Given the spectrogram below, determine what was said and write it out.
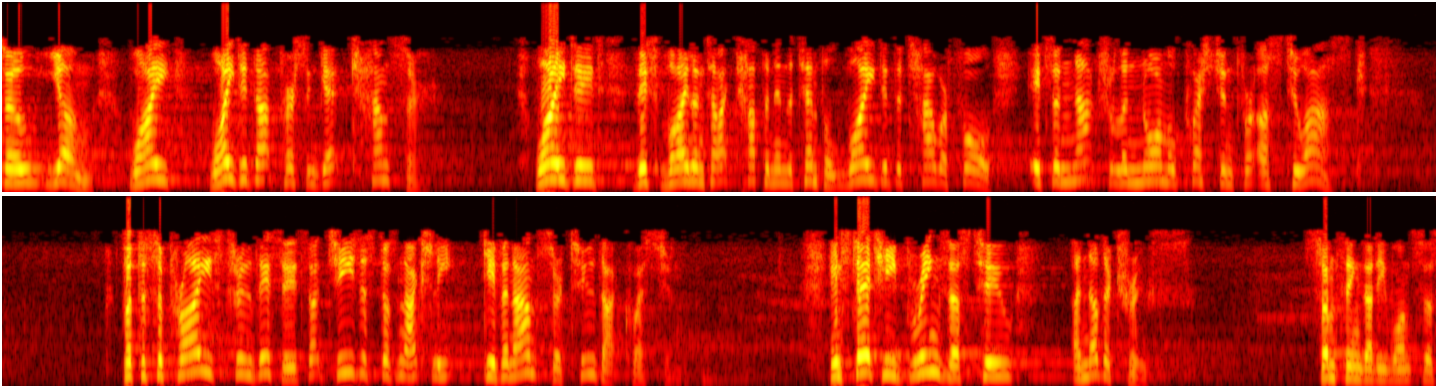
so young? Why, why did that person get cancer? Why did this violent act happen in the temple? Why did the tower fall? It's a natural and normal question for us to ask. But the surprise through this is that Jesus doesn't actually give an answer to that question. Instead, he brings us to another truth, something that he wants us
